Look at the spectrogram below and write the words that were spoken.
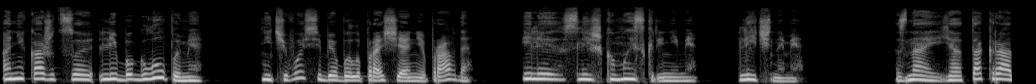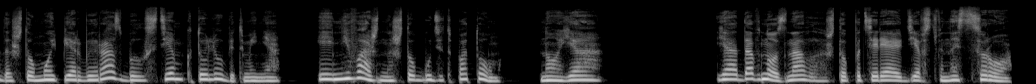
Они кажутся либо глупыми, ничего себе было прощание, правда? Или слишком искренними, личными. Знай, я так рада, что мой первый раз был с тем, кто любит меня, и неважно, что будет потом, но я... Я давно знала, что потеряю девственность с Ро,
